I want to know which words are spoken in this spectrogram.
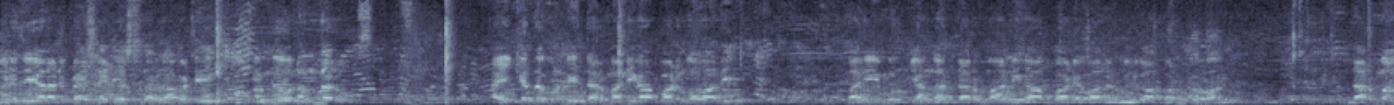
విడదీయాలని ప్రయత్నం చేస్తున్నారు కాబట్టి హిందువులందరూ ఐక్యత ఉండి ధర్మాన్ని కాపాడుకోవాలి. మరీ ముఖ్యంగా ధర్మాన్ని కాపాడే వాళ్ళని మీరు కాపాడుకోవాలి. ధర్మం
